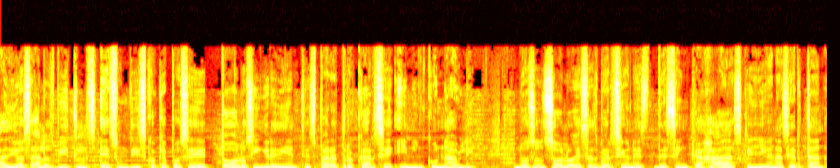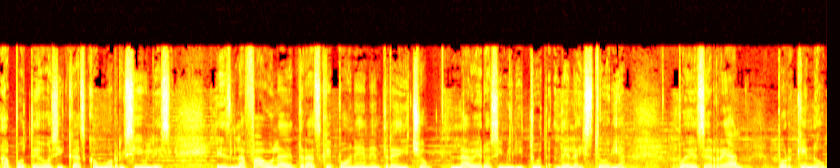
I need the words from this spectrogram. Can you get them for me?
Adiós a los Beatles es un disco que posee todos los ingredientes para trocarse en incunable. No son solo esas versiones desencajadas que llegan a ser tan apoteósicas como risibles, es la fábula detrás que pone en entredicho la verosimilitud de la historia. ¿Puede ser real? ¿Por qué no?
